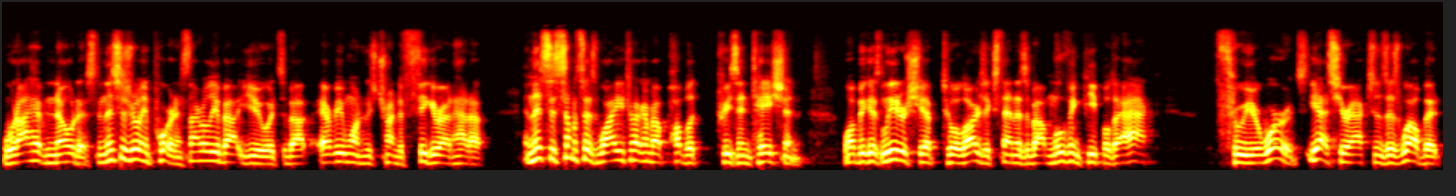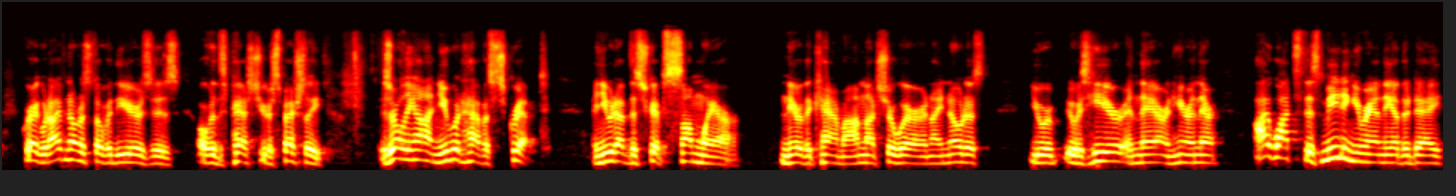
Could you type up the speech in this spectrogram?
What I have noticed, and this is really important, it's not really about you, it's about everyone who's trying to figure out how to. And this is someone says, why are you talking about public presentation? Well, because leadership to a large extent is about moving people to act through your words. Yes, your actions as well. But Greg, what I've noticed over the years is, over this past year especially, is early on you would have a script and you would have the script somewhere near the camera. I'm not sure where. And I noticed you were, it was here and there and here and there. I watched this meeting you ran the other day.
